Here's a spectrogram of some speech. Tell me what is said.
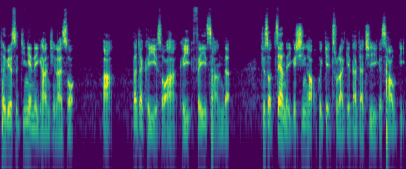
特别是今年的一个行情来说啊，大家可以说啊，可以非常的，就说这样的一个信号会给出来给大家去一个抄底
